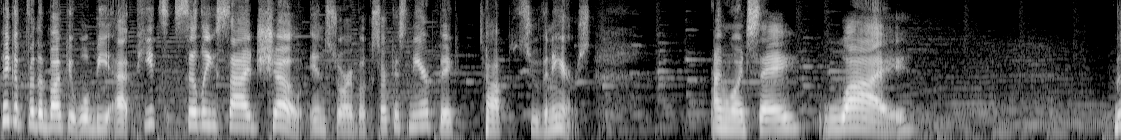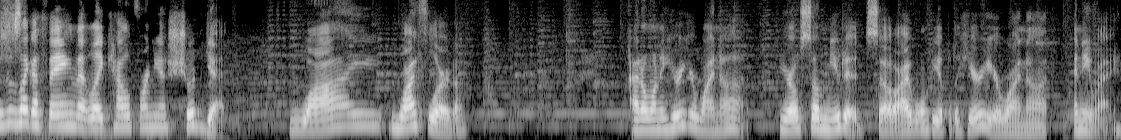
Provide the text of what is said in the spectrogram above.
Pickup for the bucket will be at Pete's Silly Side Show in Storybook Circus near Big Top Souvenirs. I'm going to say, why? This is like a thing that like California should get. Why why Florida? I don't want to hear your why not. You're also muted, so I won't be able to hear your why not. Anyway.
